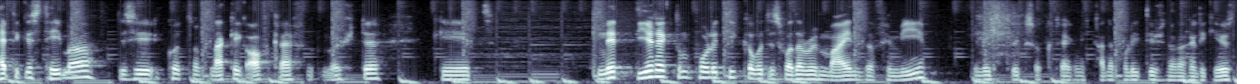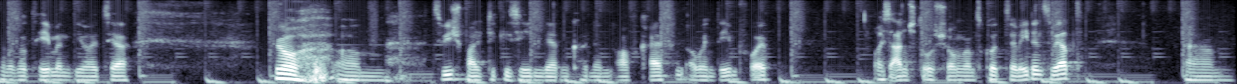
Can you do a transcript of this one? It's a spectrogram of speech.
heutiges Thema, das ich kurz und knackig aufgreifen möchte, geht nicht direkt um Politik, aber das war der Reminder für mich. Nicht, wie gesagt, eigentlich keine politischen oder religiösen oder so Themen, die halt sehr ja, ähm, zwiespaltig gesehen werden können, aufgreifen. Aber in dem Fall als Anstoß schon ganz kurz erwähnenswert. Ähm,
